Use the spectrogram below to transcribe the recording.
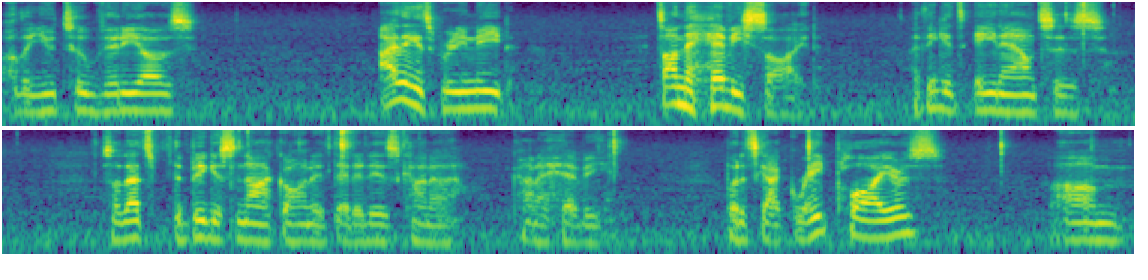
other YouTube videos. I think it's pretty neat. It's on the heavy side. I think it's eight ounces. So that's the biggest knock on it, that it is kind of kind of heavy. But it's got great pliers. Um,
